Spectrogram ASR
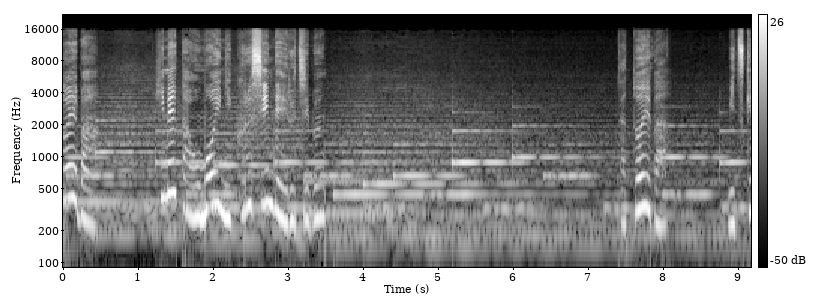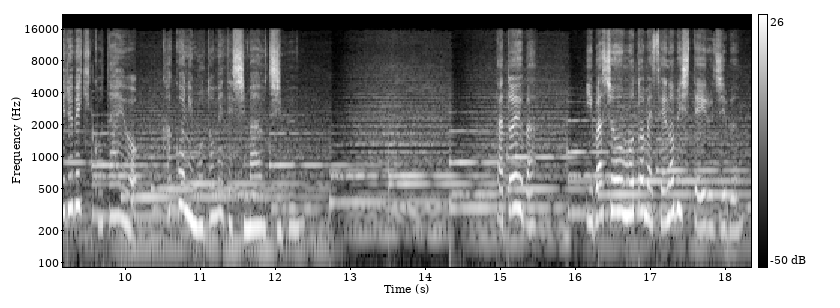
例えば秘めた思いに苦しんでいる自分。例えば見つけるべき答えを過去に求めてしまう自分。例えば居場所を求め背伸びしている自分。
